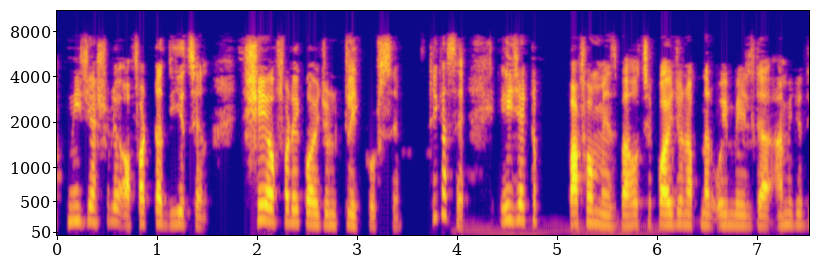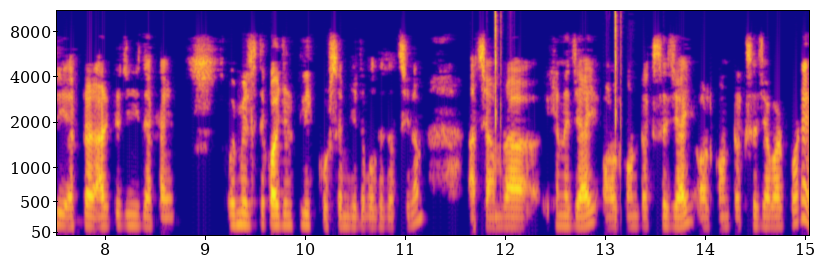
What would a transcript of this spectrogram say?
আপনি যে আসলে অফারটা দিয়েছেন, সেই অফারে কয়জন ক্লিক করছে, ঠিক আছে? এই যে একটা পারফরমেন্স বা হচ্ছে কয়জন আপনার ওই মেইলটা আমি যদি একটা, আরেকটা জিনিস দেখাই, ওই মেইলটাতে কয়জন ক্লিক করছে আমি যেটা বলতে চাচ্ছিলাম। আচ্ছা আমরা এখানে যাই অল কন্ট্যাক্টসে যাই অল কন্ট্যাক্টসে যাওয়ার পরে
